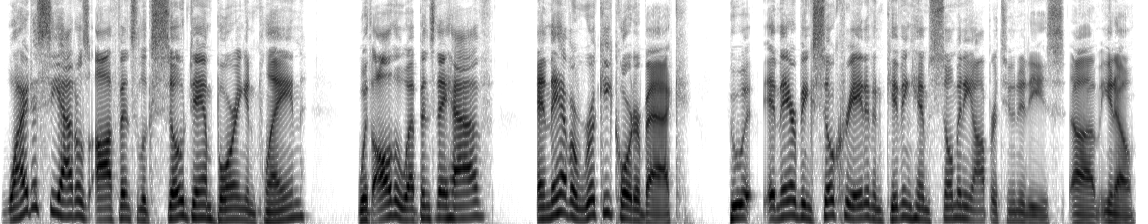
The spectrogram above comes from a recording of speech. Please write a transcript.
why does Seattle's offense look so damn boring and plain with all the weapons they have, and they have a rookie quarterback who and they are being so creative and giving him so many opportunities, um, you know,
